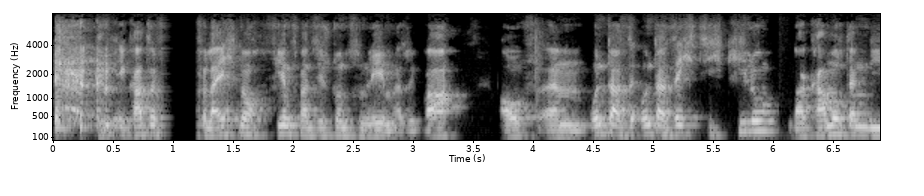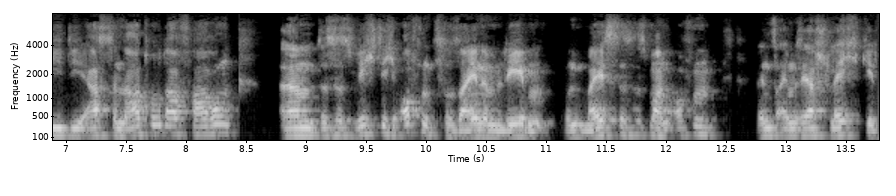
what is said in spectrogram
ich hatte vielleicht noch 24 Stunden zum Leben. Also ich war auf ähm, unter, unter 60 Kilo. Da kam auch dann die, die erste Nahtoderfahrung ähm, das ist wichtig, offen zu sein im Leben. Und meistens ist man offen, wenn es einem sehr schlecht geht.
